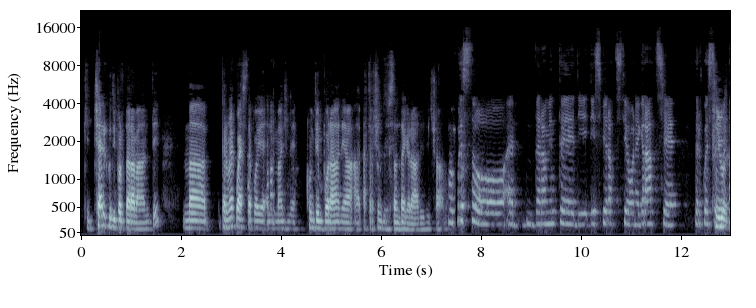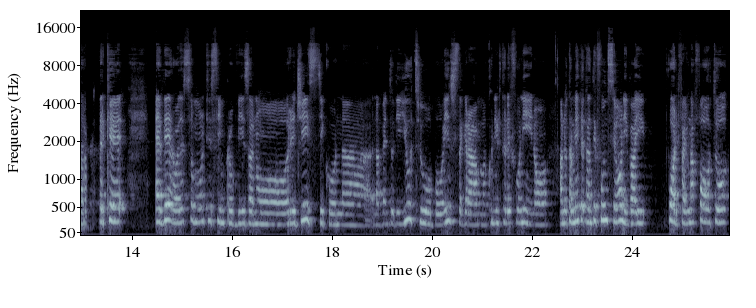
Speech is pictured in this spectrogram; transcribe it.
che cerco di portare avanti, ma per me questa poi è l'immagine contemporanea a, a 360 gradi, diciamo. Questo è veramente di, di ispirazione, grazie per queste sì. parole, perché è vero, adesso molti si improvvisano registi con uh, l'avvento di YouTube o Instagram, con il telefonino, hanno talmente tante funzioni, vai fuori, fai una foto,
